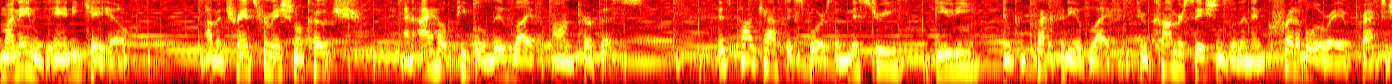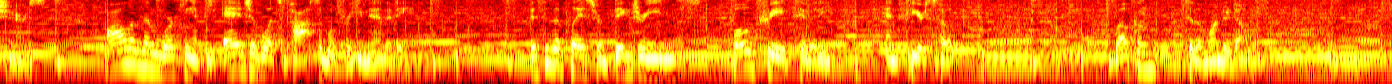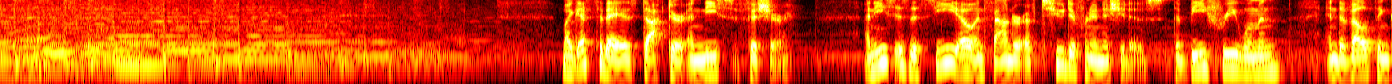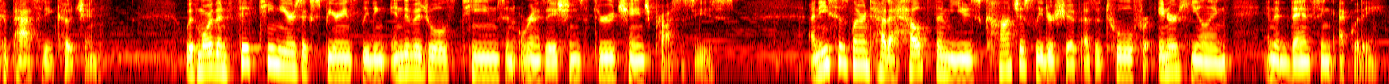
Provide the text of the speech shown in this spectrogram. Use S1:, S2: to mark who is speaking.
S1: My name is Andy Cahill. I'm a transformational coach, and I help people live life on purpose. This podcast explores the mystery, beauty, and complexity of life through conversations with an incredible array of practitioners, all of them working at the edge of what's possible for humanity. This is a place for big dreams, bold creativity, and fierce hope. Welcome to the Wonder Dome. My guest today is Dr. Annice Fisher. Annice is the CEO and founder of two different initiatives the BEE FREE Woman and Developing Capacity Coaching. With more than 15 years' experience leading individuals, teams, and organizations through change processes, Annice has learned how to help them use conscious leadership as a tool for inner healing and advancing equity.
